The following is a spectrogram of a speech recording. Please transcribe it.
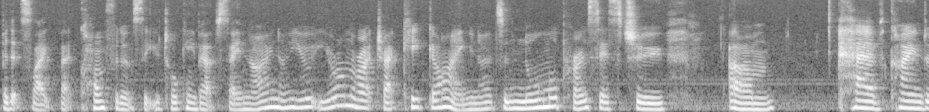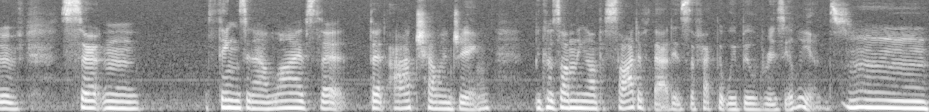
but it's like that confidence that you're talking about to say no no you, you're on the right track keep going you know it's a normal process to um, have kind of certain things in our lives that that are challenging because on the other side of that is the fact that we build resilience mm,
